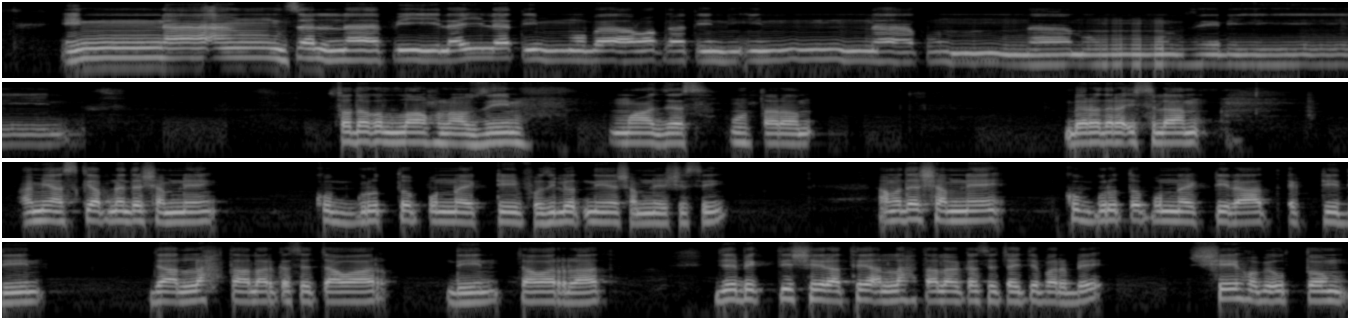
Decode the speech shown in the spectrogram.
إنا أنزلنا في ليلة مباركة إنا كنا منذرين صدق الله العظيم معزز محترم বেরাদারা ইসলাম আমি আজকে আপনাদের সামনে খুব গুরুত্বপূর্ণ একটি ফজিলত নিয়ে সামনে এসেছি আমাদের সামনে খুব গুরুত্বপূর্ণ একটি রাত, একটি দিন, যা আল্লাহ তালার কাছে চাওয়ার দিন, চাওয়ার রাত। যে ব্যক্তি সে রাতে আল্লাহ তালার কাছে চাইতে পারবে, সে হবে উত্তম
